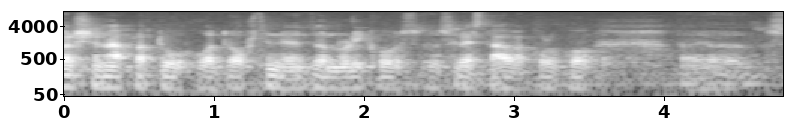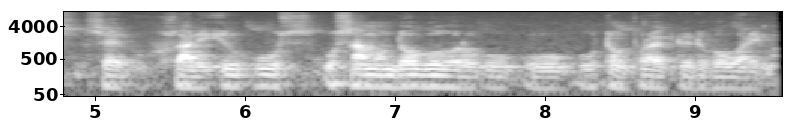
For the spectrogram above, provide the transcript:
vrše naplatu od opštine za onoliko sredstava koliko se u stvari u, u samom dogovoru u, u, u tom projektu i dogovorimo.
